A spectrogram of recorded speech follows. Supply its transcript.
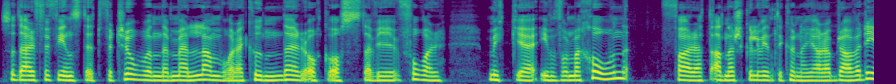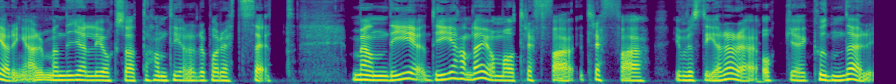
Så därför finns det ett förtroende mellan våra kunder och oss där vi får mycket information för att annars skulle vi inte kunna göra bra värderingar. Men det gäller ju också att hantera det på rätt sätt. Men det, det handlar ju om att träffa, träffa investerare och eh, kunder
